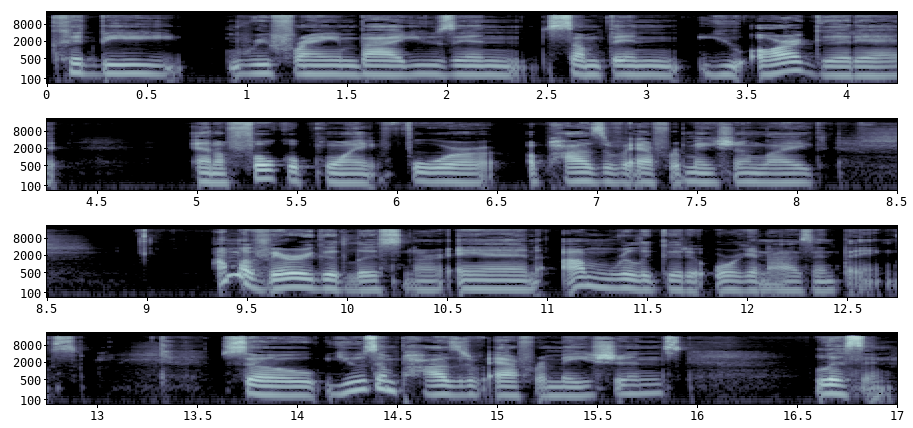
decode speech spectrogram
Could be reframed by using something you are good at and a focal point for a positive affirmation like, I'm a very good listener and I'm really good at organizing things. So, using positive affirmations, listen,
